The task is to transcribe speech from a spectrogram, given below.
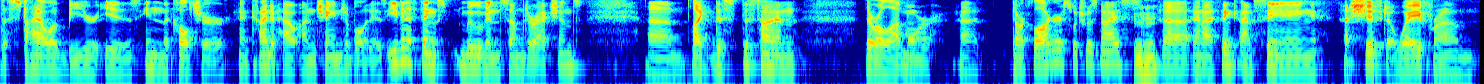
the style of beer is in the culture and kind of how unchangeable it is, even if things move in some directions. Um, like this this time, there were a lot more uh, dark lagers, which was nice, uh, and I think I'm seeing a shift away from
